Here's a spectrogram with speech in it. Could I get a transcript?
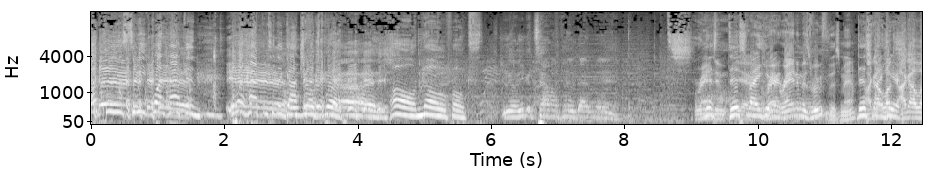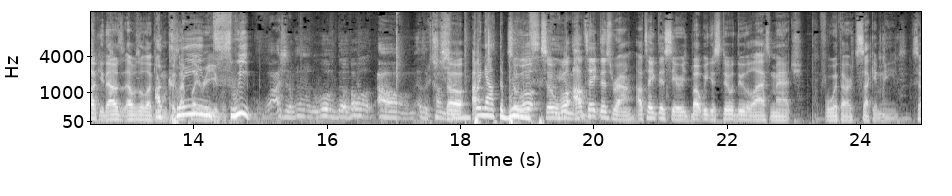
A clean sweep. What happened? What happened to the God Dreads, oh bro? Oh no, folks. Yo, you can tell I don't play with that man. Random. This- this right here. Ra- random is ruthless, man. This I got right lucky. here. I got lucky. That was that was a lucky A one because I played clean Ryu. sweep. Well, I should have won the wolf though. If I was, oh, that's a comeback. So Bring I- out the So we'll, brooms. so we'll, I'll take this round. I'll take this series, but we can still do the last match for with our second mains. So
